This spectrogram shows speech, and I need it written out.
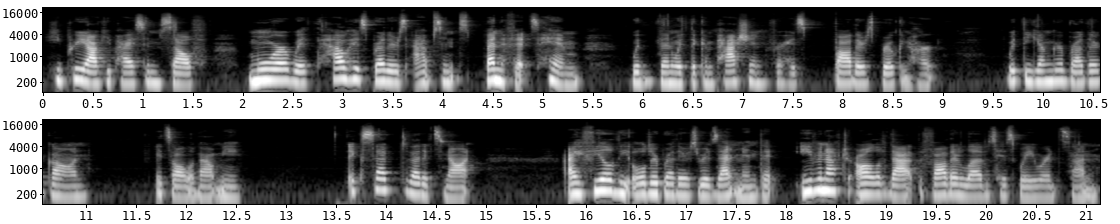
He preoccupies himself more with how his brother's absence benefits him with, than with the compassion for his father's broken heart. With the younger brother gone, it's all about me. Except that it's not. I feel the older brother's resentment that even after all of that, the father loves his wayward son.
